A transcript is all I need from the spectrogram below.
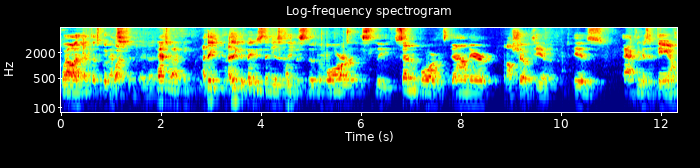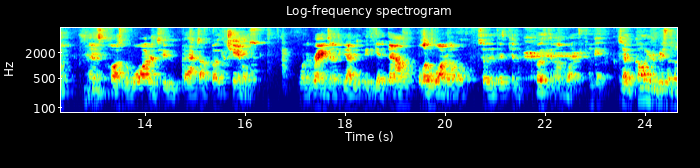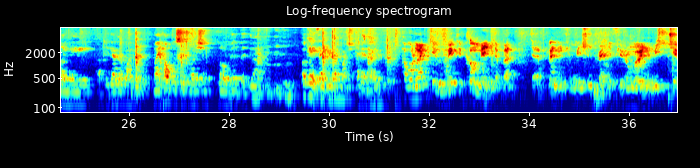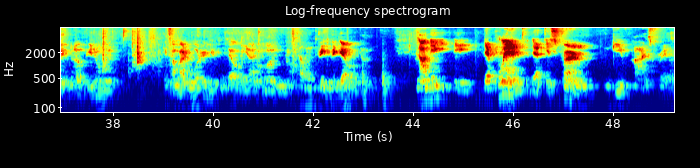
Well, I- I- that's a good That's- question, and That's what I think. I think, I think the biggest thing is the, the, the bar, the the sediment bar that's down there, and I'll show it to you, is acting as a dam, and it's causing the water to back up both channels when it rains, and I think the idea is we need to get it down below water level so that they can, both can unload. Okay, so Collier and Bridgeville going maybe uh, together might, might help the situation a little bit, but, uh, okay, thank you very much. Thanks, Mary. I would like to make a comment about the planning commission, Fred, if you don't mind, and Mr. Chairman, I hope you don't mind. If I'm out of water, you can tell me, I don't mind drinking the gavel. Now, the, the, the plan that this firm give us, Fred,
